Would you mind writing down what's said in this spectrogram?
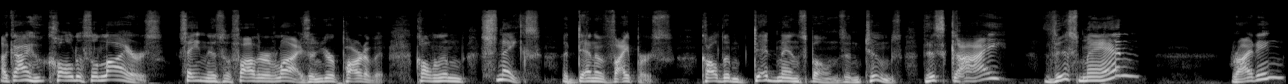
a guy who called us liars. Satan is the father of lies, and you're part of it. Called them snakes, a den of vipers. Called them dead men's bones and tombs. This guy this man riding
